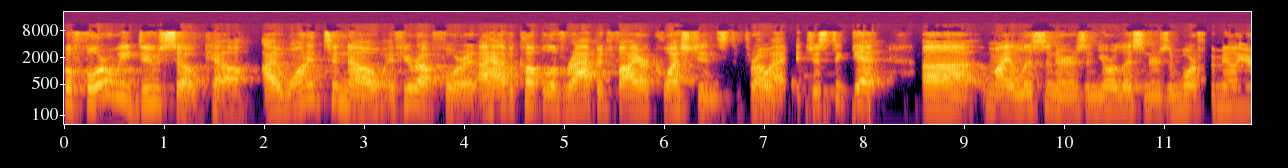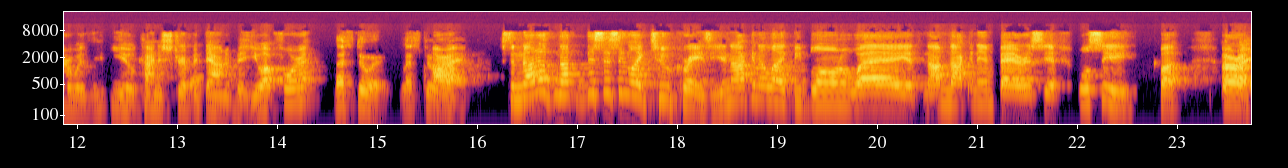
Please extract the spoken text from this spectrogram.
before we do so, Kel, I wanted to know if you're up for it. I have a couple of rapid fire questions to throw at you just to get uh, my listeners and your listeners are more familiar with you, kind of strip it down a bit. You up for it? Let's do it. Let's do it. All right. So none of not, this isn't like too crazy. You're not gonna like be blown away. I'm not gonna embarrass you. We'll see. But all right.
